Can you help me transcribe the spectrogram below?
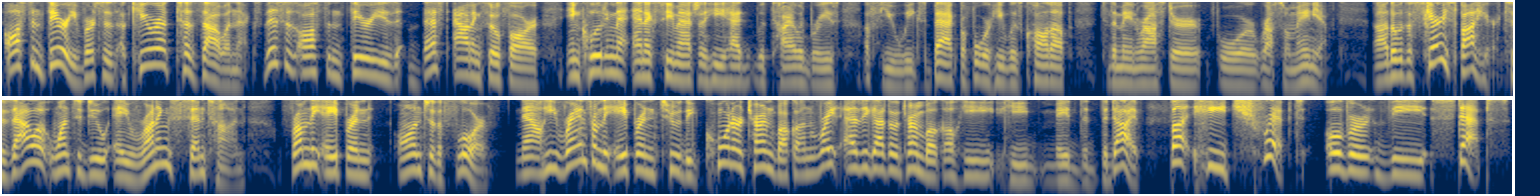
Austin Theory versus Akira Tozawa next. This is Austin Theory's best outing so far, including the NXT match that he had with Tyler Breeze a few weeks back before he was called up to the main roster for WrestleMania. Uh, there was a scary spot here. Tozawa wanted to do a running senton from the apron onto the floor. Now he ran from the apron to the corner turnbuckle, and right as he got to the turnbuckle, he he made the, the dive. But he tripped over the steps,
